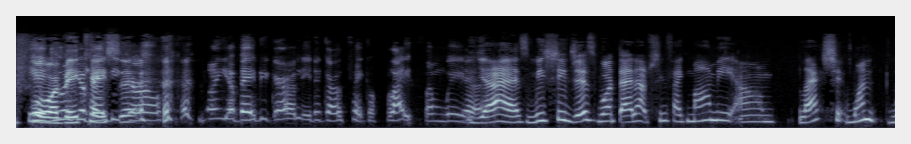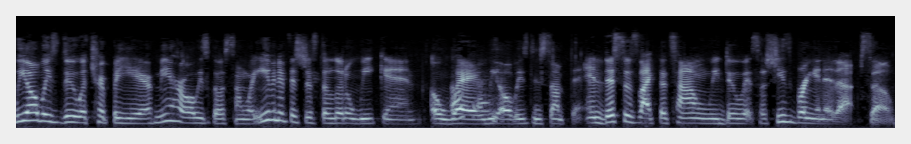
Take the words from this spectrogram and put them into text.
for yeah, vacation. Your baby girl, you and your baby girl need to go take a flight somewhere. Yes, we. She just brought that up. She's like, "Mommy, um, last year one we always do a trip a year me and her always go somewhere even if it's just a little weekend away Okay. we always do something and this is like the time when we do it so she's bringing it up so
